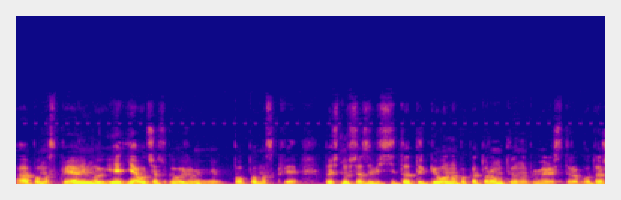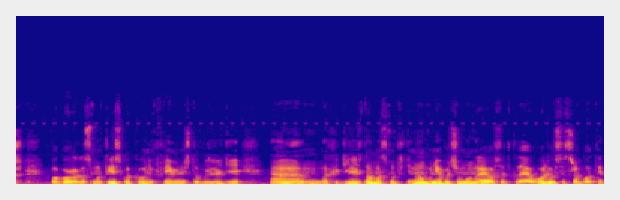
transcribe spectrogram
А по Москве немного, я, я вот сейчас говорю по, по Москве. То есть, ну, все зависит от региона, по которому ты, например, если ты работаешь по городу, смотри, сколько у них времени, чтобы люди э, находились дома, смотрите. Ну, мне почему нравилось, вот, когда я уволился с работы,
